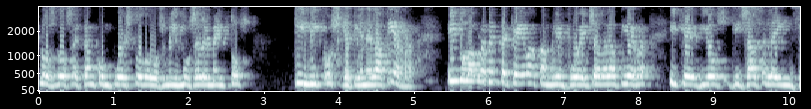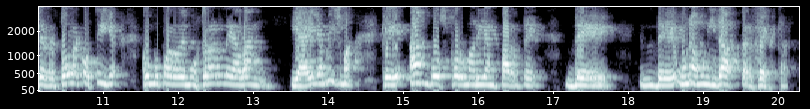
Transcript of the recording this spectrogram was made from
los dos están compuestos de los mismos elementos químicos que tiene la tierra. Indudablemente que Eva también fue hecha de la tierra y que Dios quizás le insertó la costilla como para demostrarle a Adán y a ella misma que ambos formarían parte de, una unidad perfecta,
